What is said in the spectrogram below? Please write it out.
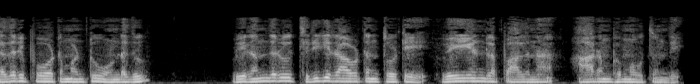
చెదరిపోవటమంటూ ఉండదు. వీరందరూ తిరిగి రావటంతోటే వేయేండ్ల పాలన ఆరంభమవుతుంది.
